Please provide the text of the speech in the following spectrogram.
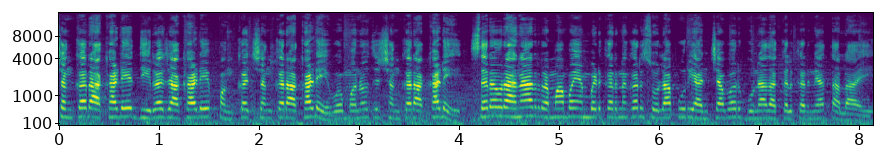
शंकर आखाडे धीरज आखाडे पंकज शंकर आखाडे व मनोज शंकर आखाडे सर्व राहणार रमाबाई आंबेडकर नगर सोलापूर यांच्यावर गुन्हा दाखल करण्यात आला आहे.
